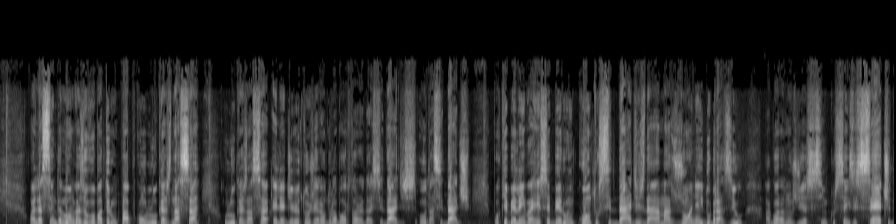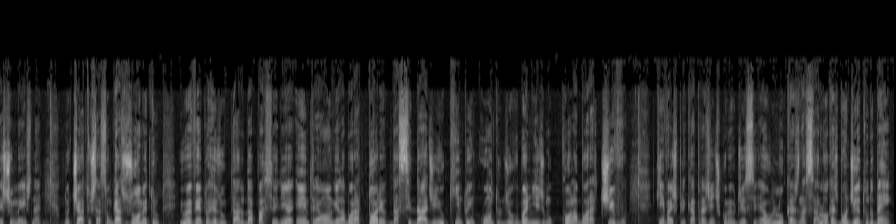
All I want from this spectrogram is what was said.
Olha, sem delongas, eu vou bater um papo com o Lucas Nassar. O Lucas Nassar, ele é diretor-geral do Laboratório das Cidades, ou da Cidade, porque Belém vai receber o encontro Cidades da Amazônia e do Brasil, agora nos dias 5, 6 e 7 deste mês, né, no Teatro Estação Gasômetro, e o evento é resultado da parceria entre a ONG Laboratório da Cidade e o quinto encontro de urbanismo colaborativo. Quem vai explicar para a gente, como eu disse, é o Lucas Nassar. Lucas, bom dia, tudo bem?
